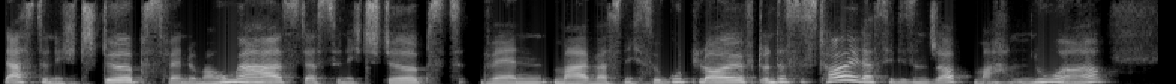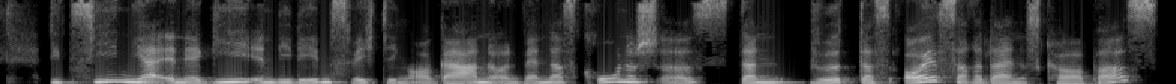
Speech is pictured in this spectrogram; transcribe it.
dass du nicht stirbst, wenn du mal Hunger hast, dass du nicht stirbst, wenn mal was nicht so gut läuft. Und das ist toll, dass sie diesen Job machen. Nur, die ziehen ja Energie in die lebenswichtigen Organe. Und wenn das chronisch ist, dann wird das Äußere deines Körpers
